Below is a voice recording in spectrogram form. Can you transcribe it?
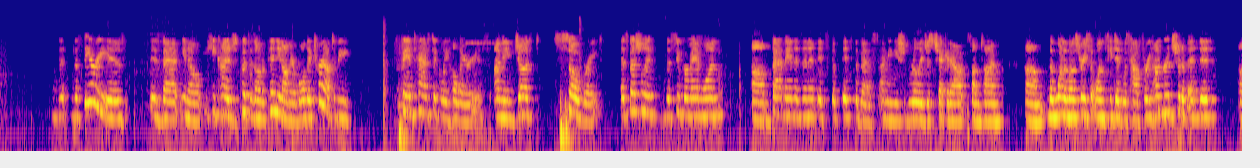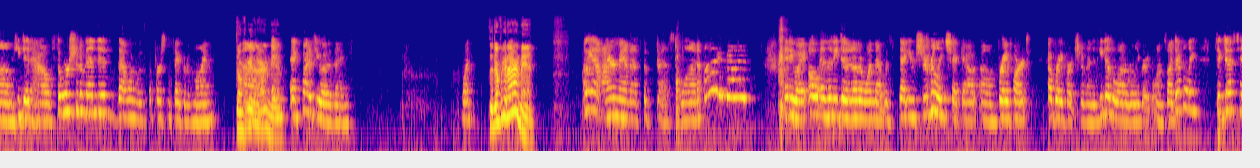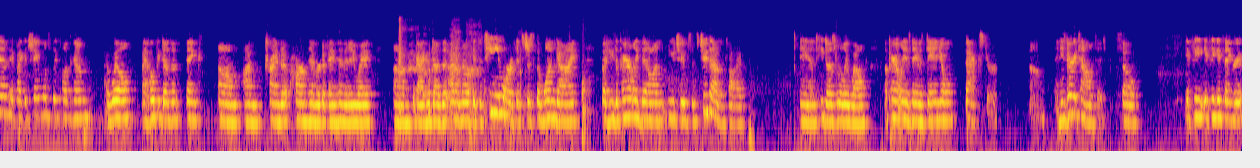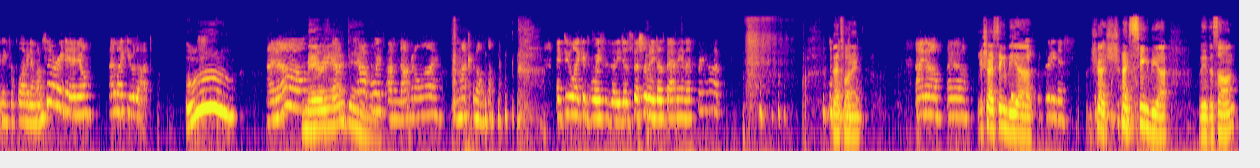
the the theory is is that you know he kind of just puts his own opinion on there. Well, they turn out to be fantastically hilarious. I mean, just so great. Especially the Superman one. Um, Batman is in it. It's the it's the best. I mean, you should really just check it out sometime. Um, the one of the most recent ones he did was how 300 should have ended. Um, he did how Thor should have ended. That one was a personal favorite of mine. Don't forget Um, Iron Man. and, and quite a few other things. What? So don't forget Iron Man. Oh yeah, Iron Man. That's the best one. Iron Man. Anyway, oh, and then he did another one that was that you should really check out. Um, Braveheart. How Braveheart should have ended. He does a lot of really great ones. So I definitely suggest him. If I could shamelessly plug him, I will. I hope he doesn't think um, I'm trying to harm him or defame him in any way. Um, the guy who does it. I don't know if it's a team or if it's just the one guy, but he's apparently been on YouTube since 2005 and he does really well. Apparently, his name is Daniel Baxter, um, and he's very talented. So, if he if he gets angry at me for plugging him, I'm sorry, Daniel. I like you a lot. Ooh. I know. Mary He's got a Daniel. top voice. I'm not gonna lie. I'm not gonna lie. I do like his voices that he does, especially when he does Batman. That's pretty hot. That's funny. I know. I know. Should I sing the uh should I, should I sing the uh the the song?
